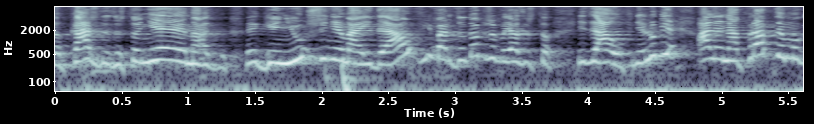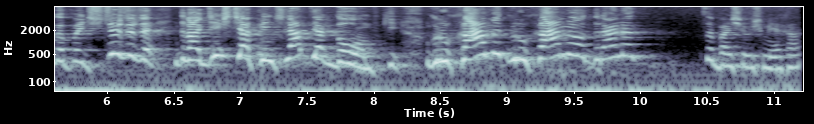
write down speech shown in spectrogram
No każdy zresztą nie ma geniuszy, nie ma ideałów i bardzo dobrze, bo ja zresztą ideałów nie lubię, ale naprawdę mogę powiedzieć szczerze, że 25 lat jak gołąbki. Gruchamy, gruchamy od rana Co pan się uśmiecha?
